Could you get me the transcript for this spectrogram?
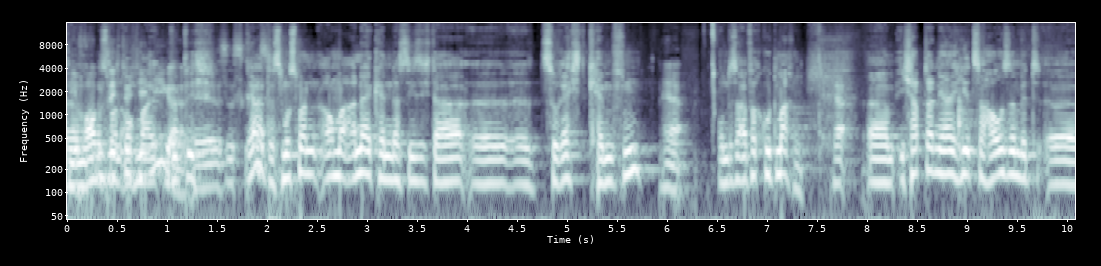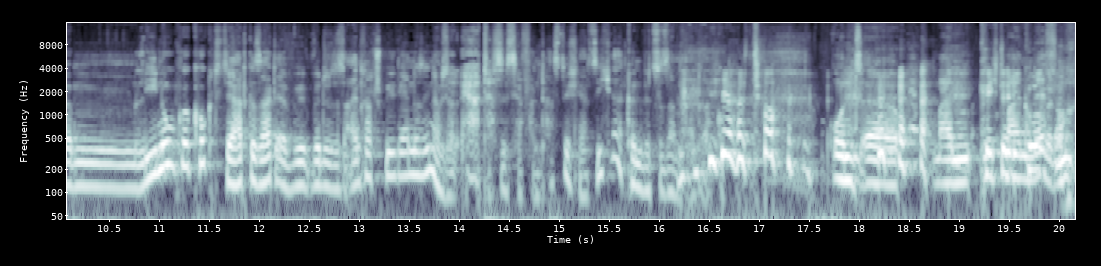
Die ähm, robben sich durch die Liga. Wirklich, Ey, das ja, das muss man auch mal anerkennen, dass die sich da äh, zurechtkämpfen. Ja. Und es einfach gut machen. Ja. Ähm, ich habe dann ja hier zu Hause mit ähm, Lino geguckt. Der hat gesagt, er würde das Eintracht-Spiel gerne sehen. Da habe ich gesagt, ja, das ist ja fantastisch. Ja, sicher können wir zusammen Eintracht gucken. ja, toll. Und äh, mein, Kriegt mein Neffen. Noch?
